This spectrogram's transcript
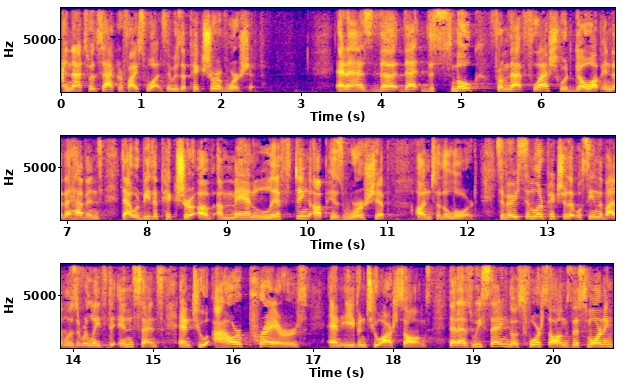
And that's what sacrifice was. It was a picture of worship. And as the, that, the smoke from that flesh would go up into the heavens, that would be the picture of a man lifting up his worship unto the Lord. It's a very similar picture that we'll see in the Bible as it relates to incense and to our prayers and even to our songs. That as we sang those four songs this morning,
